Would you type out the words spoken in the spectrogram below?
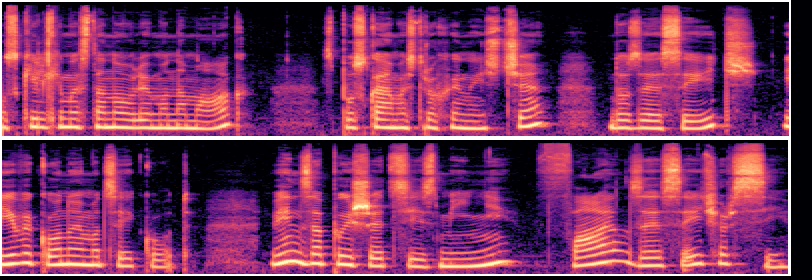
Оскільки ми встановлюємо на Mac, спускаємось трохи нижче до ZSH і виконуємо цей код. Він запише ці змінні в файл ZSHRC.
